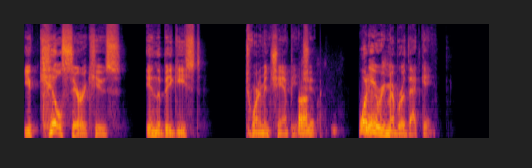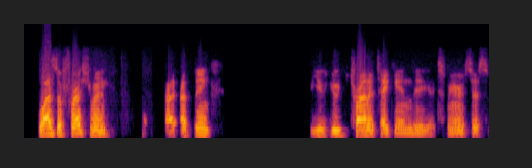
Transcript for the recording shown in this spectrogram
you kill Syracuse in the Big East tournament championship. Um, what do you remember of that game? Well, as a freshman, I, I think you you're trying to take in the experiences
